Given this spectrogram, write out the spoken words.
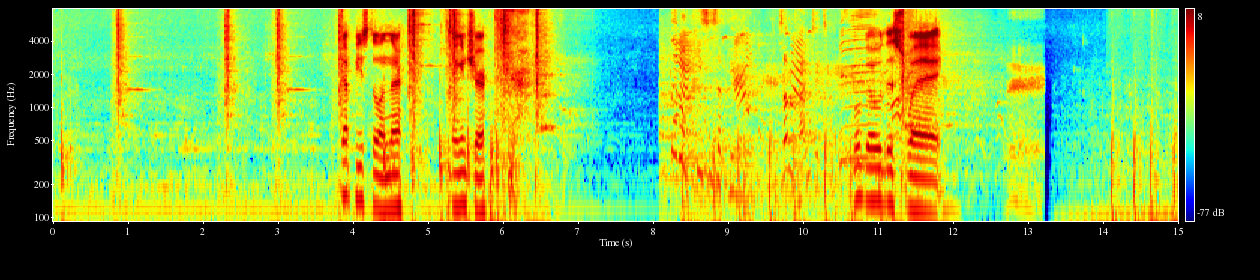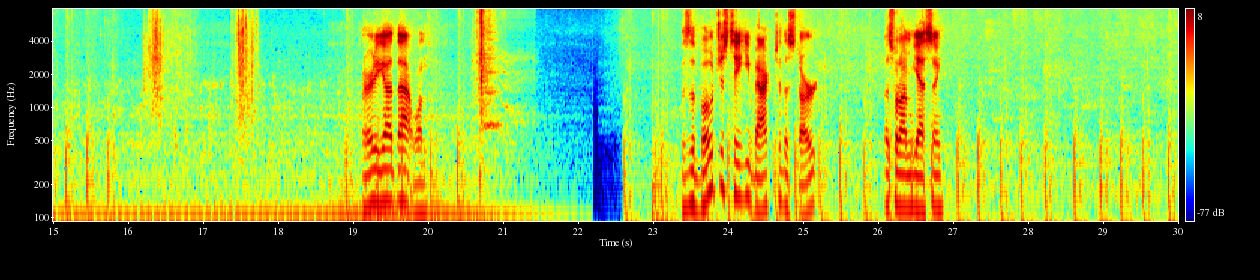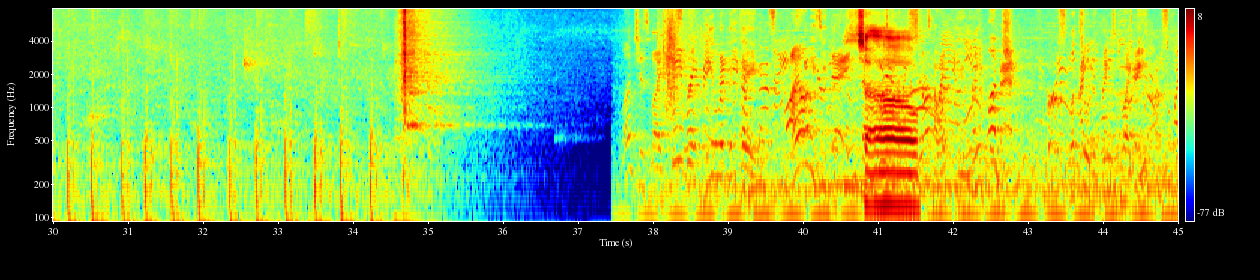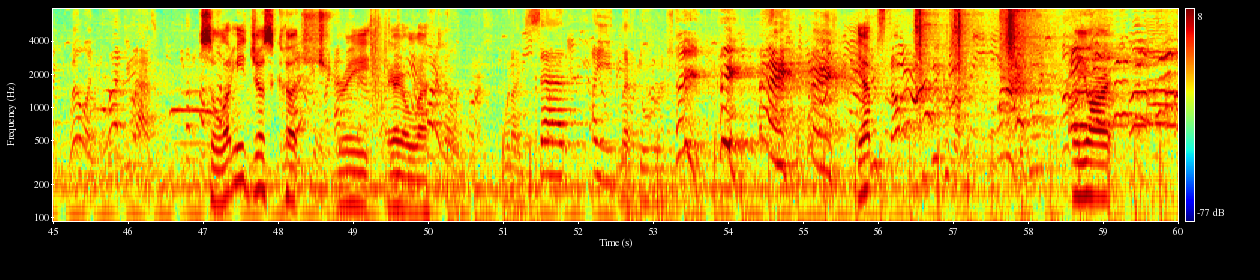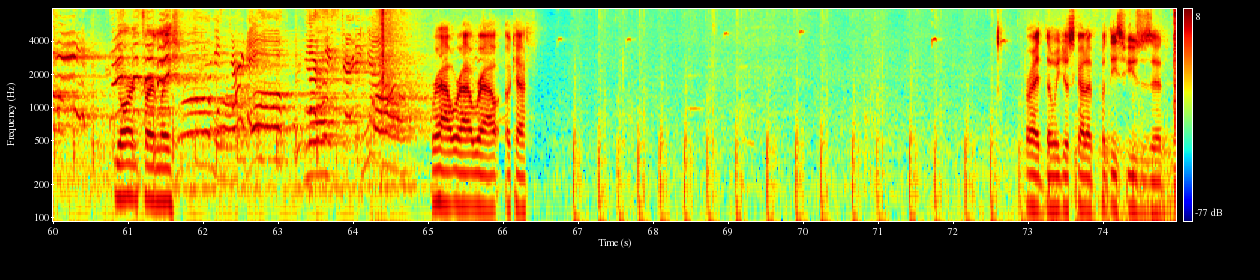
Yep, he's still in there. Making sure. Little pieces of paper. Sometimes it's big. We'll go this way. I already got that one. Does the boat just take you back to the start? That's what I'm guessing. Just cut straight. I gotta go left. When I'm sad, I eat leftovers. Hey, hey, hey, hey! Yep. You stop and think about it. The winter's going. Oh, you aren't. Ah! You aren't friendly. Started. Yeah, we started now. We're out, we're out, we're out. Okay. Alright, then we just gotta put these fuses in.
